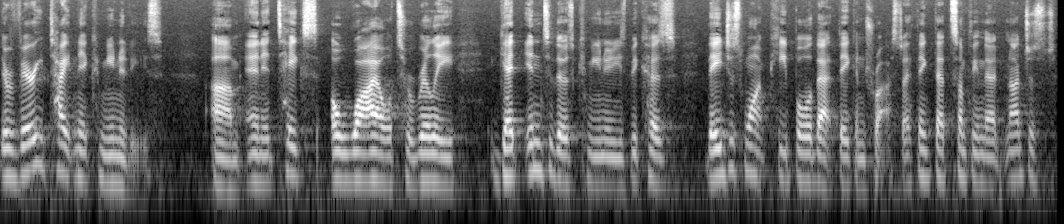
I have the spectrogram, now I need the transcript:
they're very tight knit communities. Um, and it takes a while to really get into those communities because they just want people that they can trust. I think that's something that not just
